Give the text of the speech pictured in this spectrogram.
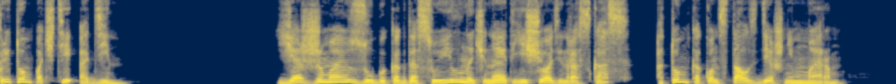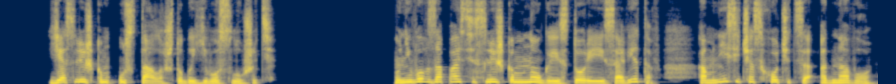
притом почти один. Я сжимаю зубы, когда Суил начинает еще один рассказ о том, как он стал здешним мэром. Я слишком устала, чтобы его слушать. У него в запасе слишком много историй и советов, а мне сейчас хочется одного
